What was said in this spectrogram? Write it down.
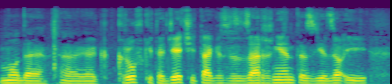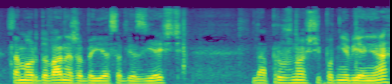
młode e, krówki, te dzieci, tak, zarżnięte zjedzo i zamordowane, żeby je sobie zjeść dla próżności podniebienia.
